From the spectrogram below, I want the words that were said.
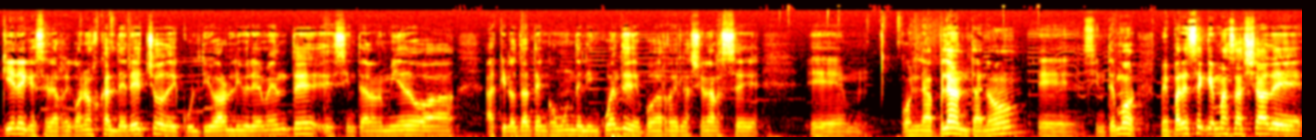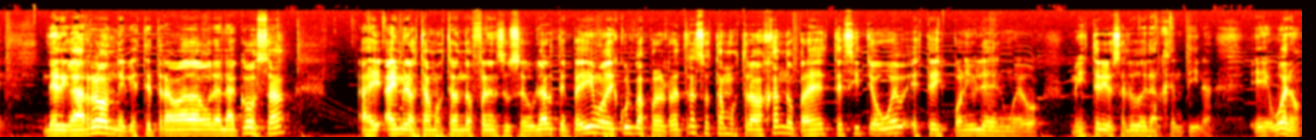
quiere que se le reconozca el derecho de cultivar libremente sin tener miedo a, a, que lo traten como un delincuente y de poder relacionarse con la planta, ¿no? Eh, sin temor. Me parece que más allá de, del garrón de que esté trabada ahora la cosa, ahí, me lo está mostrando fuera en su celular. Te pedimos disculpas por el retraso, estamos trabajando para que este sitio web esté disponible de nuevo. Ministerio de Salud de la Argentina. Eh, bueno,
